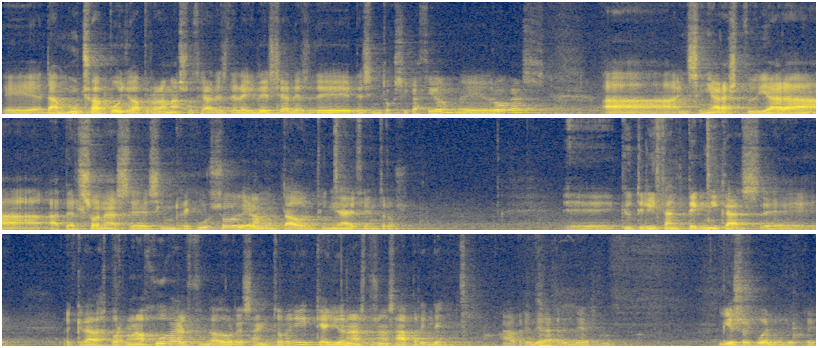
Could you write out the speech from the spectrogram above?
eh, da mucho apoyo a programas sociales de la Iglesia, desde desintoxicación de drogas a enseñar a estudiar a, personas eh, sin recursos. Él ha montado infinidad de centros eh, que utilizan técnicas creadas por Ronald Hoover, el fundador de Scientology, que ayudan a las personas a aprender, a aprender a aprender. ¿no? Y eso es bueno, yo creo.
